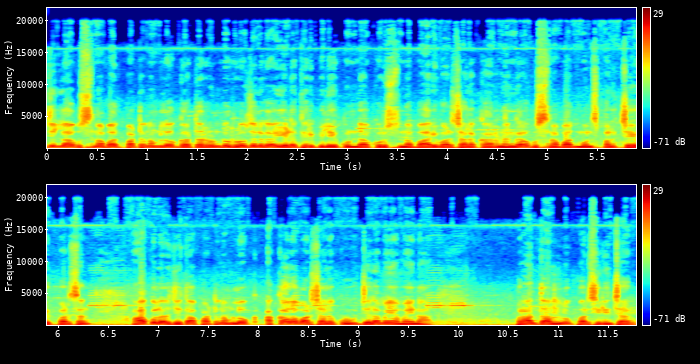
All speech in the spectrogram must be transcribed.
జిల్లా ఉస్నాబాద్ పట్టణంలో గత రెండు రోజులుగా ఎడతెరిపి లేకుండా కురుస్తున్న భారీ వర్షాల కారణంగా ఉస్నాబాద్ మున్సిపల్ చైర్పర్సన్ ఆకుల రజిత పట్టణంలో అకాల వర్షాలకు జలమయమైన ప్రాంతాలను పరిశీలించారు.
